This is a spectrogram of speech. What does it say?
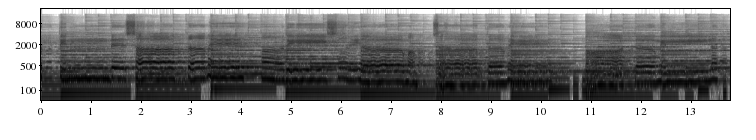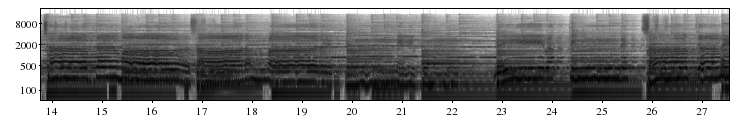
ദൈവത്തിന്റെ ശബ്ദമേ അതിശയമം ശബ്ദമേ. മാറ്റമില്ല ശബ്ദമാവസാനം വരെ നിൽക്കും ദൈവത്തിന്റെ ശബ്ദമേ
